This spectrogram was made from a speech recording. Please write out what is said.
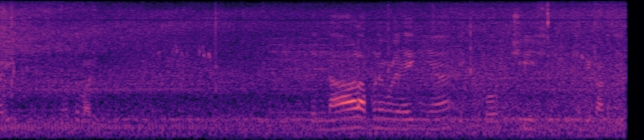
ਗਾੜੀ ਦੁੱਧ ਵਾਲੀ ਤੇ ਨਾਲ ਆਪਣੇ ਕੋਲ ਹੈਗੀਆਂ ਇੱਕ ਹੋਰ ਚੀਜ਼ ਉਹ ਵੀ ਕੱਢਦੇ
